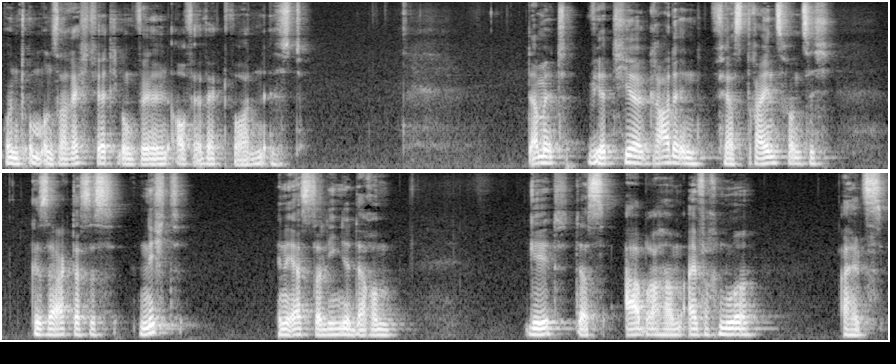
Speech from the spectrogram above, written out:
und um unserer Rechtfertigung willen auferweckt worden ist. Damit wird hier gerade in Vers 23 gesagt, dass es nicht in erster Linie darum geht, dass Abraham einfach nur als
